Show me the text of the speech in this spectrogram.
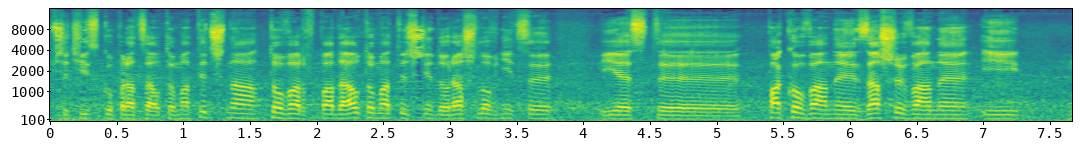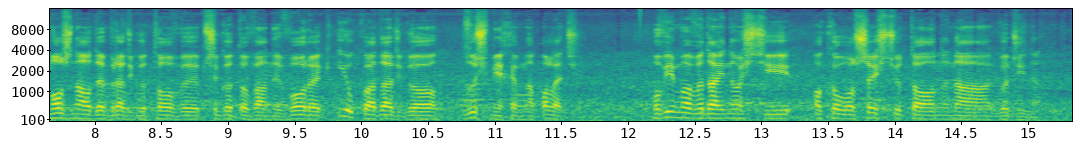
przycisku praca automatyczna, towar wpada automatycznie do raszlownicy, jest pakowany, zaszywany i można odebrać gotowy, przygotowany worek i układać go z uśmiechem na palecie. Mówimy o wydajności około 6 ton na godzinę.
